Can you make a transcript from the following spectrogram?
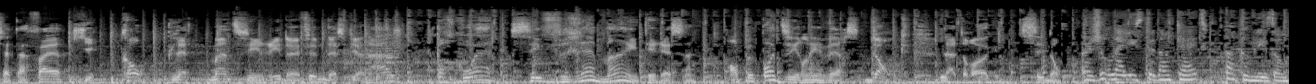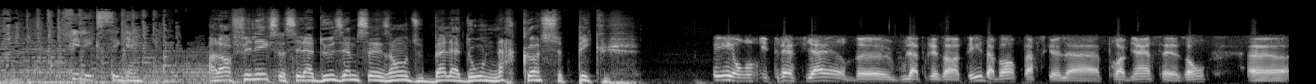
Cette affaire qui est complètement tirée d'un film d'espionnage. Pourquoi? C'est vraiment intéressant. On peut pas dire l'inverse. Donc, la drogue, c'est non. Un journaliste d'enquête, pas comme les autres. Félix Séguin. Alors, Félix, c'est la deuxième saison du balado Narcos PQ. Et on est très fiers de vous la présenter. D'abord parce que la première saison euh,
